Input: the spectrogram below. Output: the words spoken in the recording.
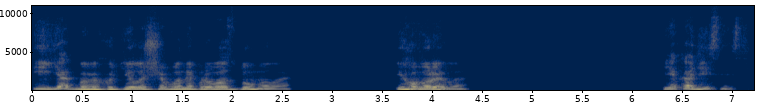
І як би ви хотіли, щоб вони про вас думали і говорили? Яка дійсність?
